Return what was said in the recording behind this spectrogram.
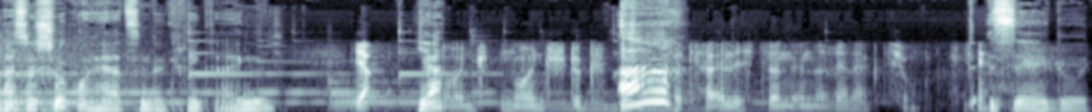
Hast du Schokoherzen gekriegt eigentlich? Ja, ja? Neun, neun Stück ah. verteile ich dann in der Redaktion. Sehr gut.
